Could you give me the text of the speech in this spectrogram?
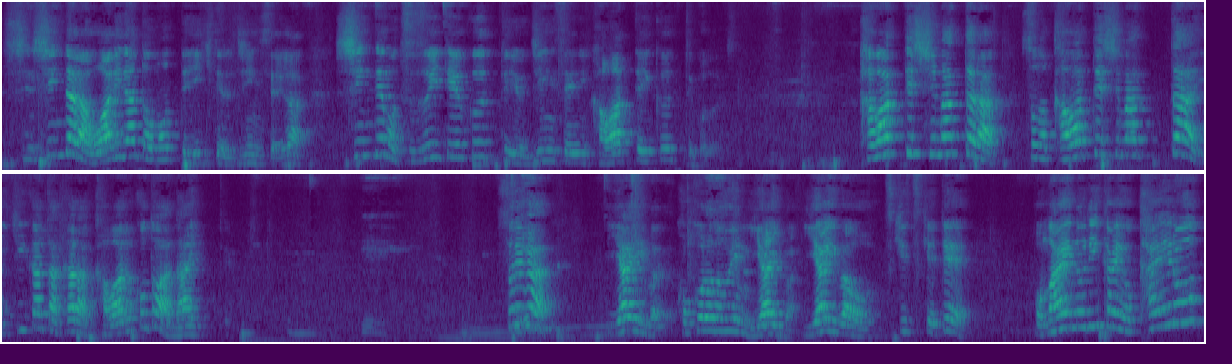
死んだら終わりだと思って生きてる人生が死んでも続いていくっていう人生に変わっていくっていうことです。変わってしまったらその変わってしまった生き方から変わることはないっていう。それが刃心の上に刃刃を突きつけてお前の理解を変えろっ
